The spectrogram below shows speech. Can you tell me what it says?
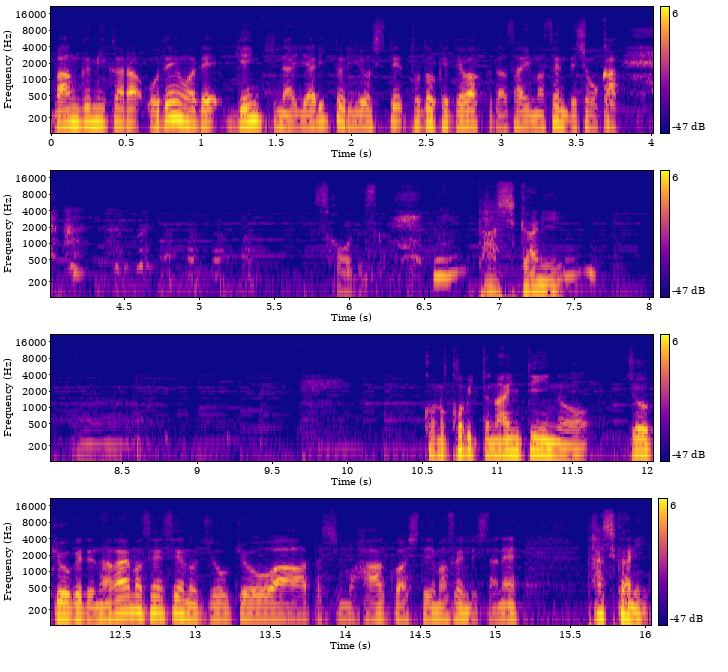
番組からお電話で元気なやり取りをして届けてはくださいませんでしょうかそうですか、確かに、うん。この COVID-19 の状況を受けて永山先生の状況は私も把握はしていませんでしたね。確かに。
